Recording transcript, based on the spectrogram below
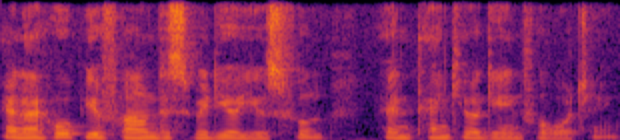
And I hope you found this video useful and thank you again for watching.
